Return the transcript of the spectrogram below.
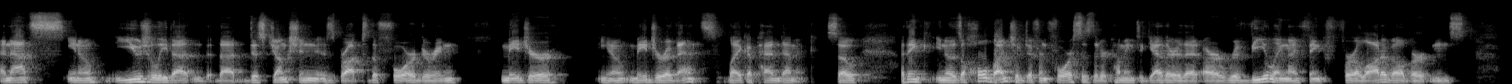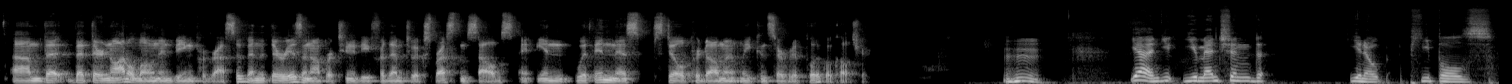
and that's you know usually that that disjunction is brought to the fore during major you know major events like a pandemic so i think you know there's a whole bunch of different forces that are coming together that are revealing i think for a lot of albertans um, that that they're not alone in being progressive, and that there is an opportunity for them to express themselves in within this still predominantly conservative political culture. Hmm. Yeah, and you you mentioned, you know, people's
